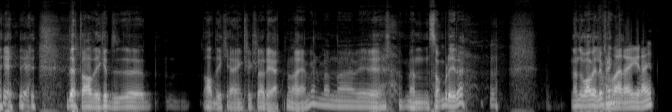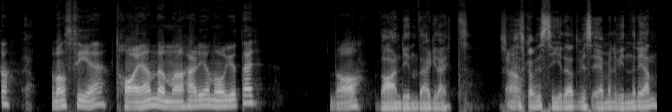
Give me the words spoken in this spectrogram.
Dette hadde ikke, du, eh, hadde ikke jeg egentlig klarert med deg, Emil, men, uh, vi, men sånn blir det. Men du var veldig flink. Det må være greit, da. Ja. Og da sier jeg ta igjen denne helgen nå, gutter. Da Da er den din, det er greit. Så Ja. skal vi si det at hvis Emil vinner igjen,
